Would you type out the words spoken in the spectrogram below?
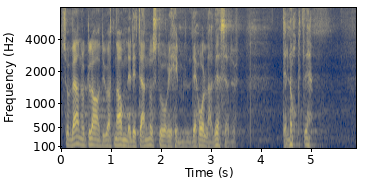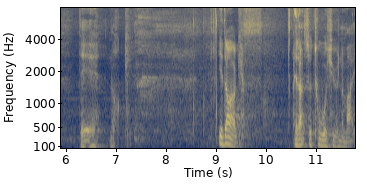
Så vær nå glad du at navnet ditt ennå står i himmelen. Det holder, det, ser du. Det er nok, det. Det er nok. I dag er det altså 22. mai.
